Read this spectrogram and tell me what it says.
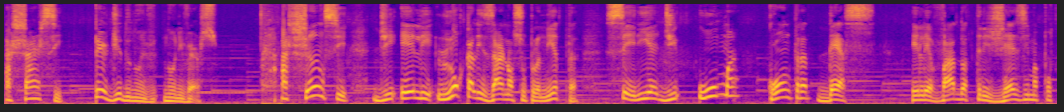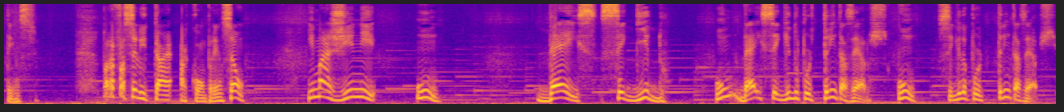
achar-se perdido no, no, universo. A chance de ele localizar nosso planeta seria de uma contra 10, elevado à trigésima potência. Para facilitar a compreensão, imagine um 10 seguido, um 10 seguido por 30 zeros. 1 seguido por 30 zeros.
